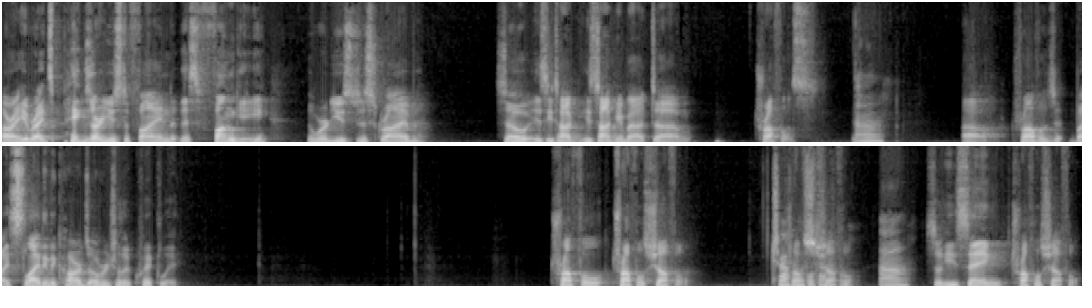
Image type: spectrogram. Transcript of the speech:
All right, he writes pigs are used to find this fungi, the word used to describe. So is he talking? He's talking about um, truffles. Uh, Oh, truffles by sliding the cards over each other quickly. Truffle, truffle shuffle. Truffle, Truffle shuffle. shuffle. Ah, So he's saying truffle shuffle.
